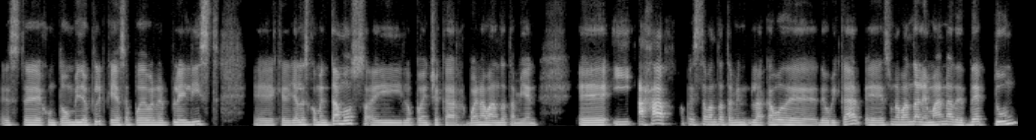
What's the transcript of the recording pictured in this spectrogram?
este junto a un videoclip que ya se puede ver en el playlist eh, que ya les comentamos, ahí lo pueden checar, buena banda también. Eh, y Ahab, esta banda también la acabo de, ubicar, eh, es una banda alemana de Death Doom,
